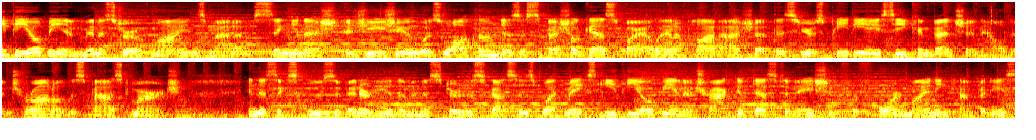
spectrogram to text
Ethiopian Minister of Mines, Madam Sinkinesh Ejigu, was welcomed as a special guest by Allana Potash at this year's PDAC convention held in Toronto this past March. In this exclusive interview, the minister discusses what makes Ethiopia an attractive destination for foreign mining companies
